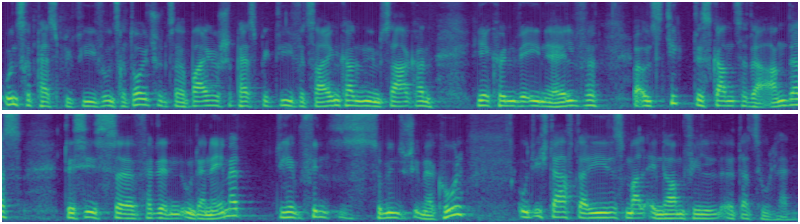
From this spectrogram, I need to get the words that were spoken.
unsere Perspektive, unsere deutsche, unsere bayerische Perspektive zeigen kann und ihm sagen kann, hier können wir Ihnen helfen. Bei uns tickt das Ganze da anders. Das ist äh, für den Unternehmer, die finden es zumindest immer cool und ich darf da jedes Mal enorm viel äh, dazulernen.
